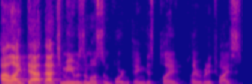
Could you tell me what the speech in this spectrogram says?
I like that. That to me was the most important thing. Just play play everybody twice.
